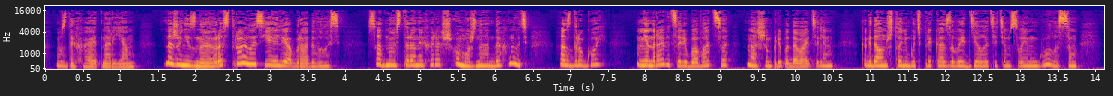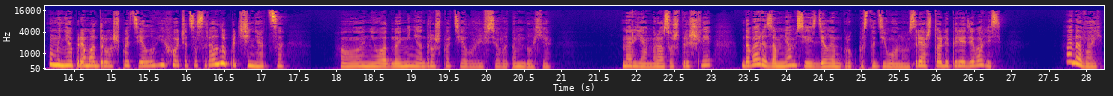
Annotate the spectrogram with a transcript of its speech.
— вздыхает Нарьям, — даже не знаю, расстроилась я или обрадовалась. С одной стороны, хорошо, можно отдохнуть, а с другой, мне нравится любоваться нашим преподавателем. Когда он что-нибудь приказывает делать этим своим голосом, у меня прямо дрожь по телу, и хочется сразу подчиняться. О, ни у одной меня дрожь по телу, и все в этом духе. Нарьям, раз уж пришли, давай разомнемся и сделаем круг по стадиону. Зря, что ли, переодевались? А давай.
